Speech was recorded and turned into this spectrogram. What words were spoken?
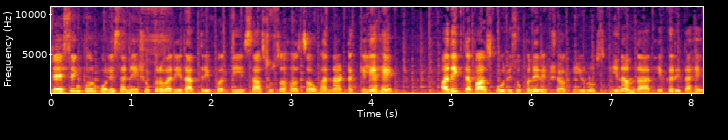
जयसिंगपूर पोलिसांनी शुक्रवारी रात्री पती सासूसह चौघांना अटक केली आहे. अधिक तपास पोलीस उपनिरीक्षक युनुस इनामदार हे करीत आहेत.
